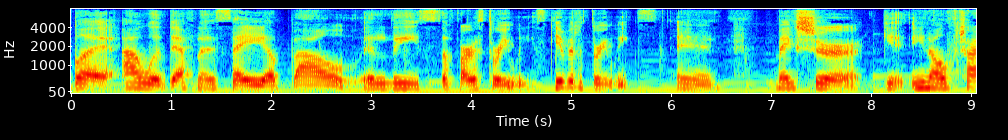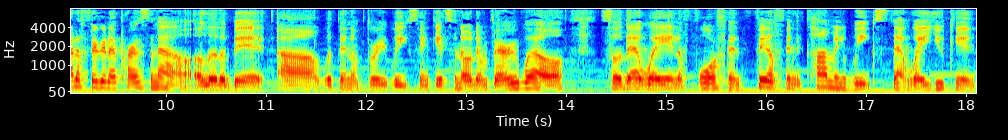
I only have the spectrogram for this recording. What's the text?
but I would definitely say about at least the first three weeks. Give it a three weeks and make sure get you know try to figure that person out a little bit uh, within them three weeks and get to know them very well. So that way in the fourth and fifth in the coming weeks that way you can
